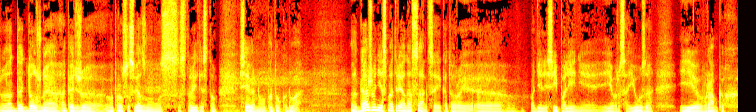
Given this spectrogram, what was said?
отдать должное, опять же, вопросу, связанному со строительством Северного потока-2. Даже несмотря на санкции, которые э, вводились и по линии Евросоюза, и в рамках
